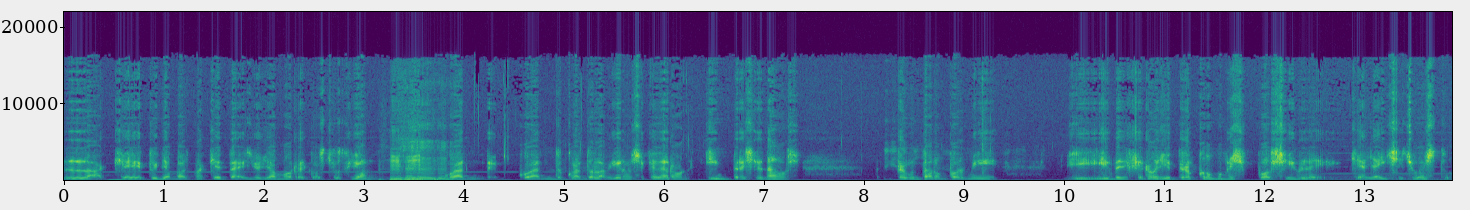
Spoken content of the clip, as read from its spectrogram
la que tú llamas maqueta y yo llamo reconstrucción, cuando, cuando, cuando la vieron se quedaron impresionados. Preguntaron por mí y, y me dijeron, oye, pero ¿cómo es posible que hayáis hecho esto?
